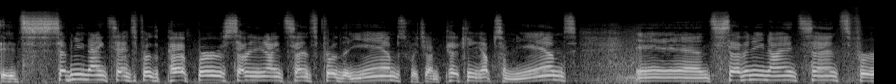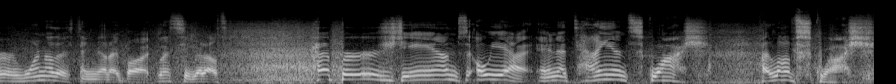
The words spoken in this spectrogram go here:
it's 79 cents for the peppers, 79 cents for the yams, which I'm picking up some yams, and 79 cents for one other thing that I bought. Let's see what else. Peppers, yams, oh yeah, and Italian squash. I love squash.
